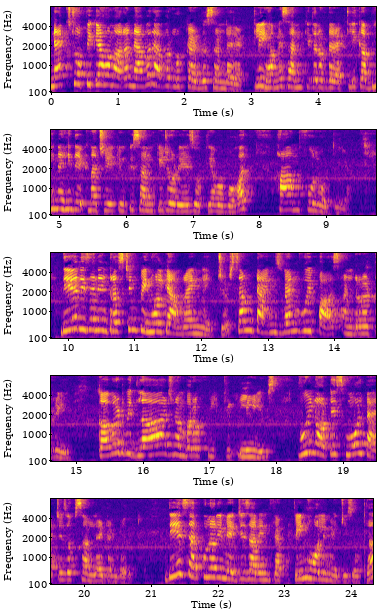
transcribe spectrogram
नेक्स्ट टॉपिक है हमारा never ever look at the sun directly हमें सन की तरफ़ डायरेक्टली कभी नहीं देखना चाहिए क्योंकि सन की जो रेज होती हैं वो बहुत हार्मफुल होती हैं। There is an interesting pinhole camera in nature sometimes when we pass under a tree covered with large number of leaves, we notice small patches of sunlight under it these circular images are in fact pinhole images of the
